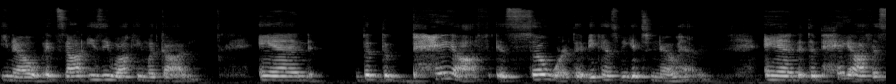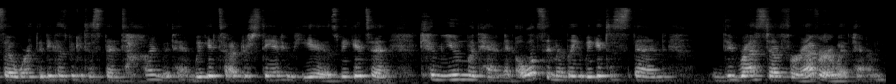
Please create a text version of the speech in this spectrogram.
you know, it's not easy walking with God. And but the payoff is so worth it because we get to know him. And the payoff is so worth it because we get to spend time with him. We get to understand who he is. We get to commune with him. And ultimately, we get to spend the rest of forever with him.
